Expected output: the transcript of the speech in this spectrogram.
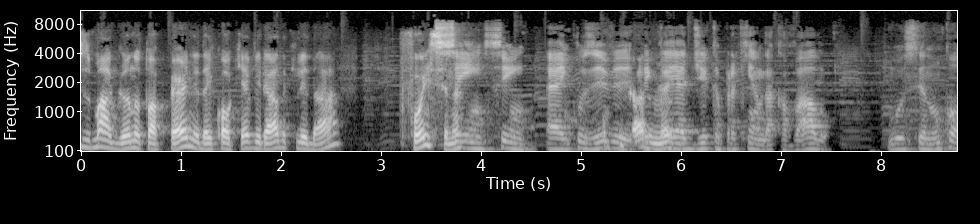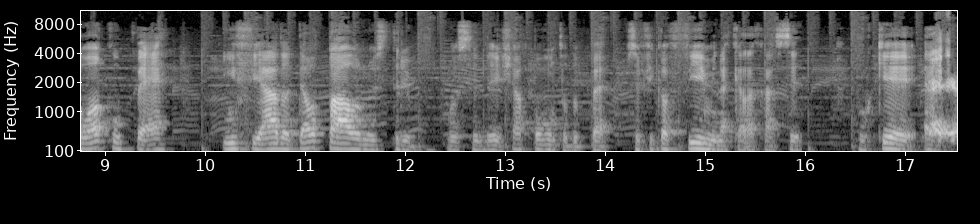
esmagando a tua perna, e daí qualquer virada que ele dá, foi-se, né? Sim, sim. É, inclusive, fica aí a dica pra quem anda a cavalo. Você não coloca o pé enfiado até o talo no estribo. Você deixa a ponta do pé. Você fica firme naquela caceta. Porque é,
